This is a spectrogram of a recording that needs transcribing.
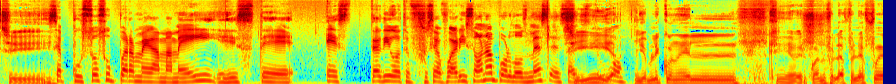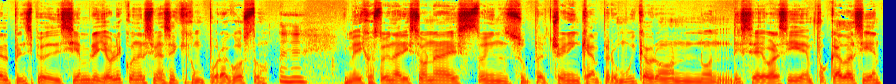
Sí. Se puso súper mega mamey. Este, este, digo, te se fue a Arizona por dos meses. Sí, yo hablé con él, que a ver, ¿cuándo fue? La pelea fue al principio de diciembre. Yo hablé con él, se me hace que como por agosto. Y me dijo, estoy en Arizona, estoy en super training camp, pero muy cabrón. No, dice, ahora sí, enfocado al 100,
